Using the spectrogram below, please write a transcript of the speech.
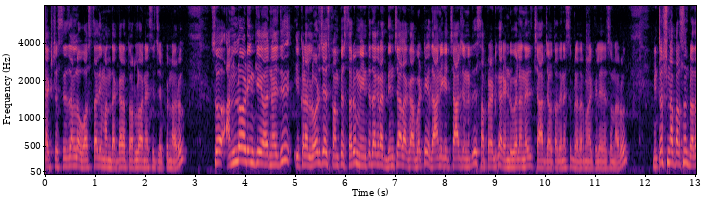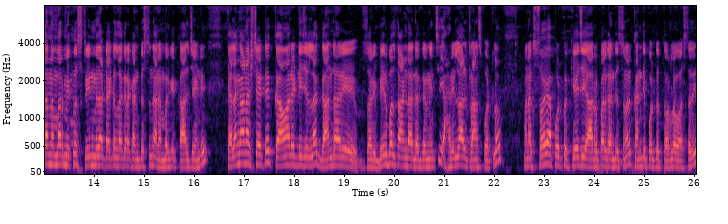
నెక్స్ట్ సీజన్లో వస్తుంది మన దగ్గర త్వరలో అనేసి చెప్పినారు. సో అన్లోడింగ్కి అనేది ఇక్కడ లోడ్ చేసి పంపిస్తారు. మీ ఇంటి దగ్గర దించాలా కాబట్టి దానికి ఛార్జ్ అనేది సపరేట్గా రెండు వేలు అనేది ఛార్జ్ అవుతుంది అనేసి బ్రదర్ మనకు తెలియజేస్తున్నారు. ఇంట్రెస్ట్ ఉన్న పర్సన్ బ్రదర్ నెంబర్ మీకు స్క్రీన్ మీద టైటిల్ దగ్గర కనిపిస్తుంది. ఆ నెంబర్కి కాల్ చేయండి. తెలంగాణ స్టేట్ కామారెడ్డి జిల్లా గాంధారి సారీ బీర్బల్ తాండా దగ్గర నుంచి హరిలాల్ ట్రాన్స్పోర్ట్లో మనకు సోయా పొట్టు కేజీ ఆరు రూపాయలకు అందిస్తున్నారు. కంది పొట్టు త్వరలో వస్తుంది.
